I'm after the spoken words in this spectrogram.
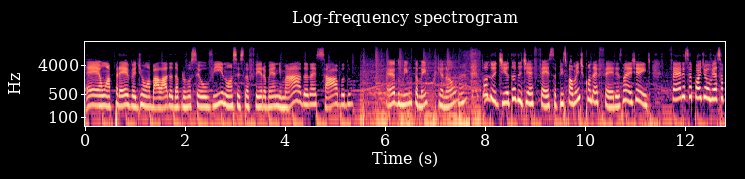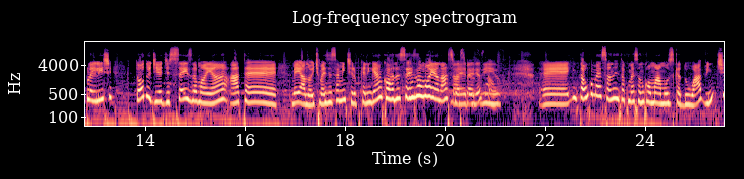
é uma prévia de uma balada, dá para você ouvir numa sexta-feira bem animada, né, sábado. É, domingo também, por que não? É. Todo dia, todo dia é festa, principalmente quando é férias, né, gente? Férias você pode ouvir essa playlist todo dia de 6 da manhã até meia-noite, mas isso é mentira, porque ninguém acorda às 6 da manhã nas, nas férias. férias não. É, então, começando, a gente tá começando com uma música do A20.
